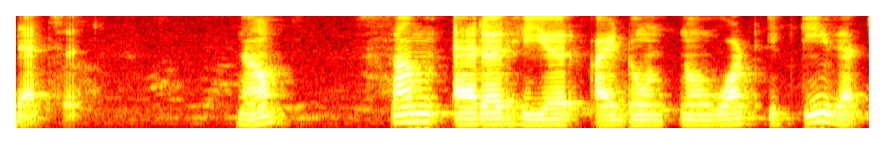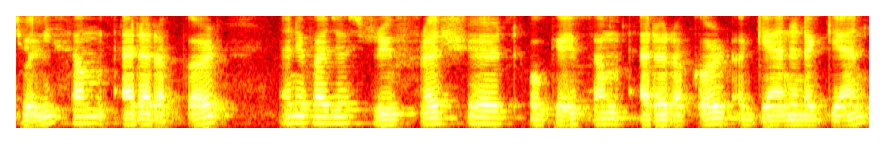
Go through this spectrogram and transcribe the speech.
that's it. Now some error here I don't know what it is actually. Some error occurred and if I just refresh it okay some error occurred again and again.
